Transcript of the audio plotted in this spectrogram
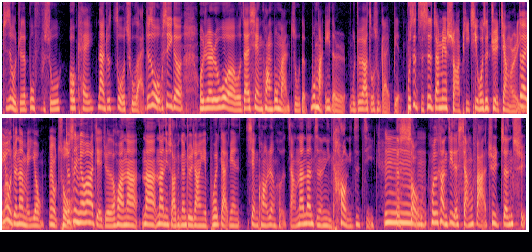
其实我觉得不服输，OK，那就做出来。就是我不是一个，我觉得如果我在现况不满足的、不满意的人，我就要做出改变。不是只是在那边耍脾气或是倔强而已。对，因为我觉得那个没用，没有错，就是没有办法解决的话，那那那你耍皮跟倔强也不会改变现况任何这样，那那只能你靠你自己嗯的手，嗯或者靠你自己的想法去争取。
